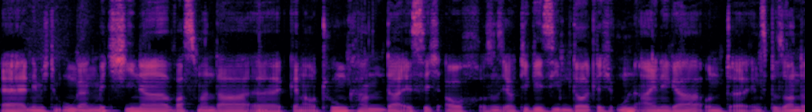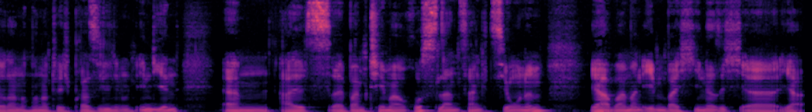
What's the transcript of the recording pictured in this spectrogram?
äh, nämlich dem Umgang mit China, was man da äh, genau tun kann. Da ist sich auch, sind sich auch die G7 deutlich uneiniger und äh, insbesondere dann nochmal natürlich Brasilien und Indien ähm, als äh, beim Thema Russland-Sanktionen. Ja, weil man eben bei China sich, äh, ja,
